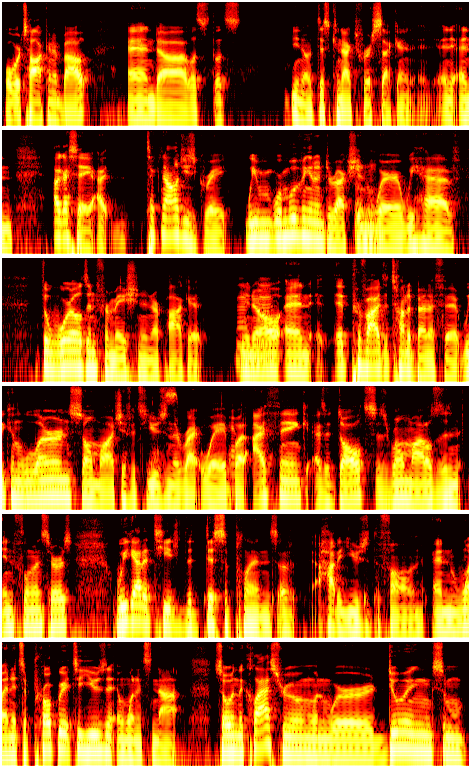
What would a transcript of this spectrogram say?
what we're talking about and uh, let's let's you know disconnect for a second and, and, and like i say I, technology is great we, we're moving in a direction where we have the world's information in our pocket you uh-huh. know and it, it provides a ton of benefit. We can learn so much if it's used in the right way. But i think as adults as role models as influencers we got to teach the disciplines of how to use the phone and when it's appropriate to use it and when it's not. So in the classroom when we're doing some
